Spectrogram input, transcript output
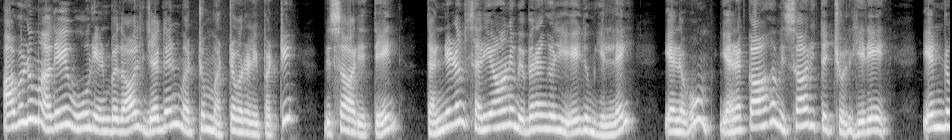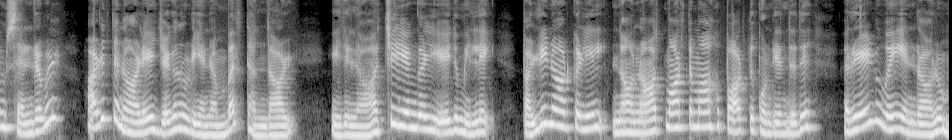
அவளும் அதே ஊர் என்பதால் ஜெகன் மற்றும் மற்றவர்களை பற்றி விசாரித்தேன். தன்னிடம் சரியான விவரங்கள் ஏதும் இல்லை. எனவும் எனக்காக விசாரித்துச் சொல்கிறேன் என்றும் சென்றவள் அடுத்த நாளே ஜெகனுடைய நம்பர் தந்தாள். இதில் ஆச்சரியங்கள் ஏதும் இல்லை பள்ளி நாட்களில் நான் ஆத்மார்த்தமாக பார்த்து கொண்டிருந்தது ரேணுவை என்றாலும்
